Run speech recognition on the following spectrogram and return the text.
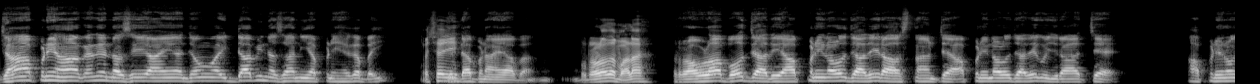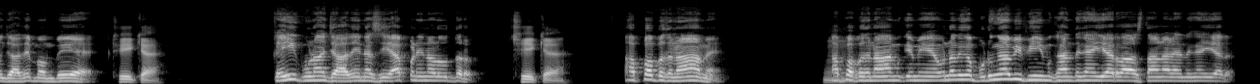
ਜਾਂ ਆਪਣੇ ਹਾਂ ਕਹਿੰਦੇ ਨਸ਼ੇ ਆਏ ਆ ਜਾਂ ਐਡਾ ਵੀ ਨਸ਼ਾ ਨਹੀਂ ਆਪਣੇ ਹੈਗਾ ਬਾਈ। ਅੱਛਾ ਜੀ। ਜਿਹੜਾ ਬਣਾਇਆ ਵਾ। ਰੌਲਾ ਤਾਂ ਬਾਲਾ। ਰੌਲਾ ਬਹੁਤ ਜ਼ਿਆਦਾ ਆਪਣੇ ਨਾਲੋਂ ਜ਼ਿਆਦਾ ਰਾਜਸਥਾਨ 'ਚ ਹੈ ਆਪਣੇ ਨਾਲੋਂ ਜ਼ਿਆਦਾ ਗੁਜਰਾਤ 'ਚ ਹੈ ਆਪਣੇ ਨਾਲੋਂ ਜ਼ਿਆਦਾ ਬੰਬੇ ਹੈ। ਠੀਕ ਹੈ। ਕਈ ਗੁਣਾ ਜ਼ਿਆਦਾ ਨਸ਼ੇ ਆ ਆਪਣੇ ਨਾਲੋਂ ਉਧਰ। ਠੀਕ ਹੈ। ਆਪਾਂ ਬਦਨਾਮ ਹੈ। ਆਪਾਂ ਬਦਨਾਮ ਕਿਵੇਂ ਆ ਉਹਨਾਂ ਦੀਆਂ ਬੁੜੀਆਂ ਵੀ ਫੀਮ ਖਾਂਦੀਆਂ ਯਾਰ ਰਾਜਸਥਾਨ ਵਾਲਿਆਂ ਦੀਆਂ ਯਾਰ।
